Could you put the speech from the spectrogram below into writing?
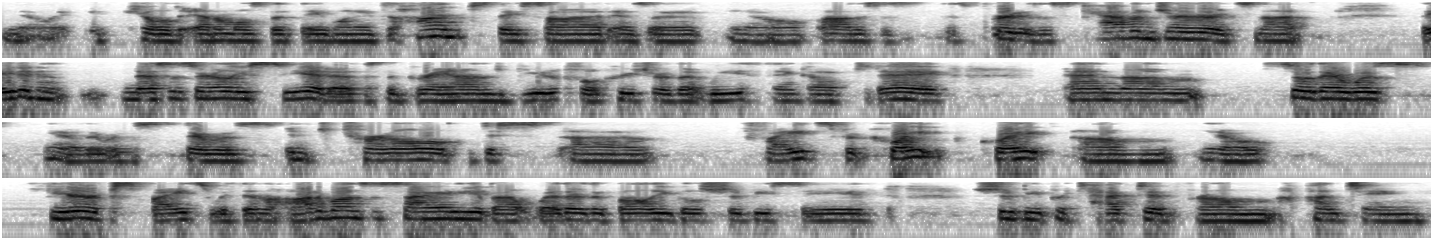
you know, it, it, killed animals that they wanted to hunt. They saw it as a, you know, wow, this is this bird is a scavenger. It's not they didn't necessarily see it as the grand, beautiful creature that we think of today. And um, so there was, you know, there was there was internal dis, uh, fights for quite quite um, you know fierce fights within the Audubon Society about whether the bald eagles should be saved, should be protected from hunting.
